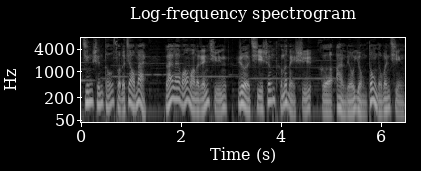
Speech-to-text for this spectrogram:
精神抖擞的叫卖、来来往往的人群、热气升腾的美食和暗流涌动的温情。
